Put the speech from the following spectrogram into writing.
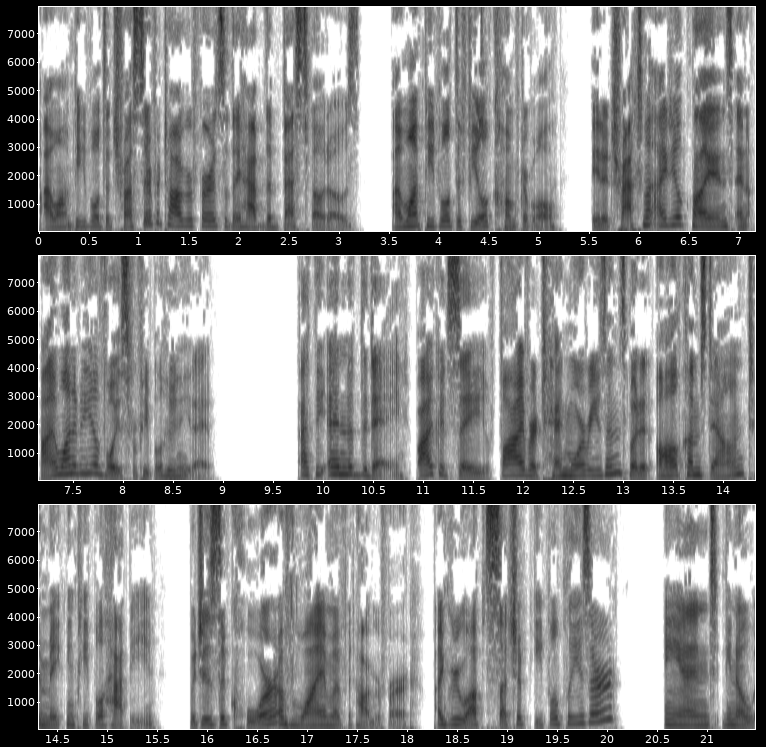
I want people to trust their photographer so they have the best photos. I want people to feel comfortable. It attracts my ideal clients, and I want to be a voice for people who need it. At the end of the day, I could say five or ten more reasons, but it all comes down to making people happy, which is the core of why I'm a photographer. I grew up such a people pleaser and, you know,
